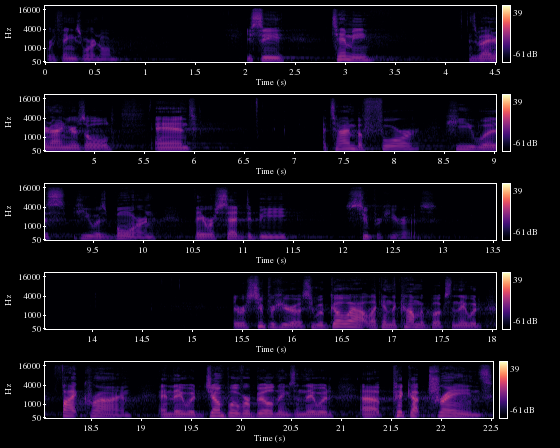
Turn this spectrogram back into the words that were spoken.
where things weren't normal. You see, Timmy is about eight or nine years old, and a time before he was, he was born, they were said to be superheroes. There were superheroes who would go out, like in the comic books, and they would fight crime, and they would jump over buildings, and they would uh, pick up trains,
